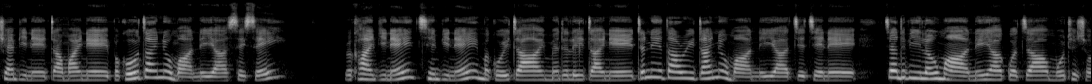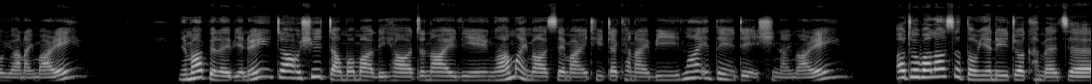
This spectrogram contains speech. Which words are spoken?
ရှမ်းပြည်နယ်တောင်ပိုင်းနဲ့ပဲခူးတိုင်းတို့မှာနေရာစိတ်စိတ် ရခိုင်ပြည်နယ်ချင်းပြည်နယ်မကွေးတိုင်းမန္တလေးတိုင်းနဲ့တနင်္သာရီတိုင်းတို့မှာနေရာကျကျနဲ့ကြံတပြည်လုံးမှာနေရာကွက်ကြားမိုးထချုံရွာနိုင်ပါတယ်။မြမပင်လယ်ပြင်တွင်တောင်အရှိတောင်ဘက်မှလေဟာတနအီလ9မိုင်မှ10မိုင်အထိတက်ခတ်နိုင်ပြီးလှိုင်းအသင့်အင့်ရှိနိုင်ပါတယ်။အော်တိုဘာလ23ရက်နေ့အတွက်ခန့်မှန်းချက်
